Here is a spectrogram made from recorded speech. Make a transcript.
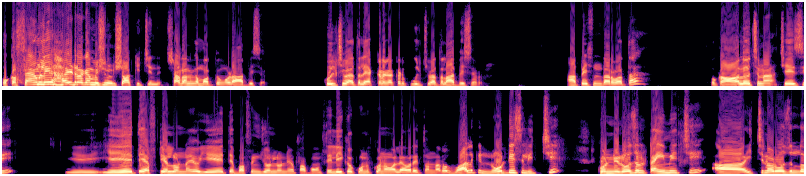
ఒక ఫ్యామిలీ హైడ్రా కమిషన్ షాక్ ఇచ్చింది. సడన్గా మొత్తం కూడా ఆపేశారు. కూల్చివేతలు ఎక్కడికక్కడ కూల్చివేతలు ఆపేశారు. ఆపేసిన తర్వాత ఒక ఆలోచన చేసి ఏ అయితే ఎఫ్టీఎల్ ఉన్నాయో ఏ అయితే బఫరింగ్ జోన్లు ఉన్నాయో పాపం తెలియక కొనుక్కున్న వాళ్ళు ఎవరైతే ఉన్నారో వాళ్ళకి నోటీసులు ఇచ్చి కొన్ని రోజులు టైం ఇచ్చి ఆ ఇచ్చిన రోజుల్లో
